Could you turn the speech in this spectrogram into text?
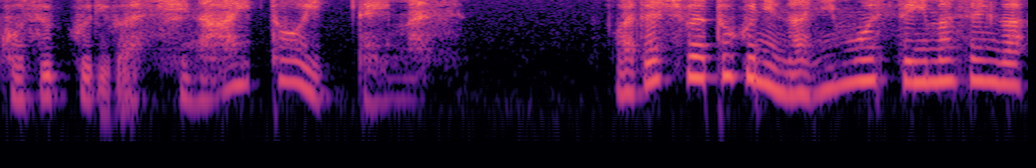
子作りはしないと言っています。私は特に何もしていませんが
